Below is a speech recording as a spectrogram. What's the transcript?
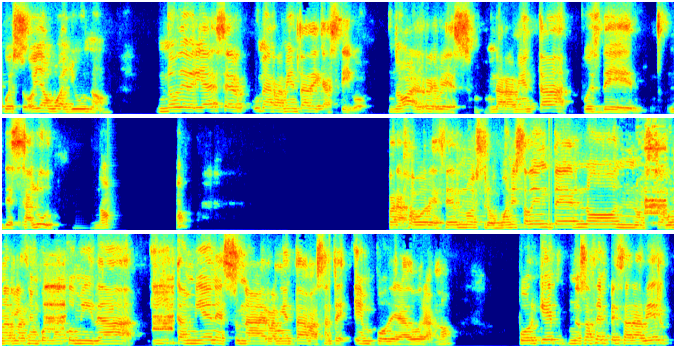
pues hoy hago ayuno. No debería ser una herramienta de castigo, ¿no? Al revés, una herramienta pues de, de salud, ¿no? Para favorecer nuestro buen estado interno, nuestra buena relación con la comida y también es una herramienta bastante empoderadora, ¿no? Porque nos hace empezar a ver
